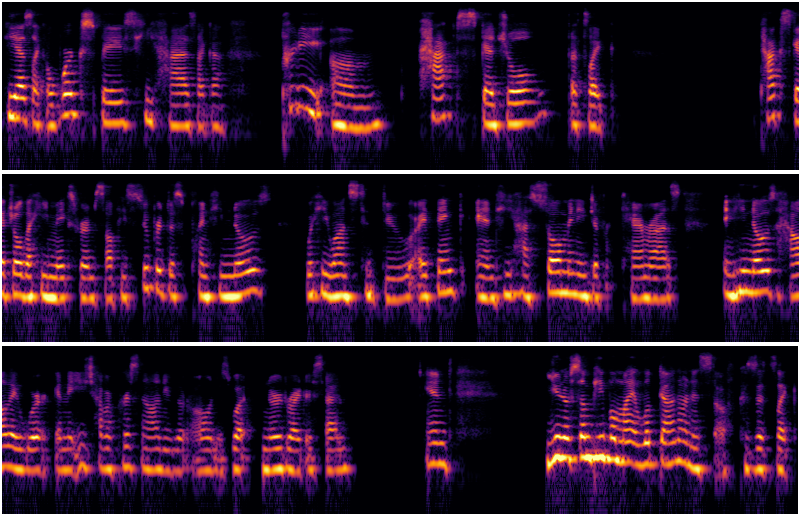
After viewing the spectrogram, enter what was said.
he has like a workspace he has like a pretty um packed schedule that's like packed schedule that he makes for himself. He's super disciplined. He knows what he wants to do, I think, and he has so many different cameras and he knows how they work and they each have a personality of their own is what Nerdwriter said. And you know, some people might look down on his stuff because it's like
